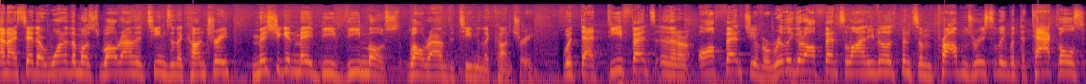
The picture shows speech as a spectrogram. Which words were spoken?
and I say they're one of the most well rounded teams in the country, Michigan may be the most well rounded team in the country. With that defense and then an offense, you have a really good offensive line, even though there's been some problems recently with the tackles.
